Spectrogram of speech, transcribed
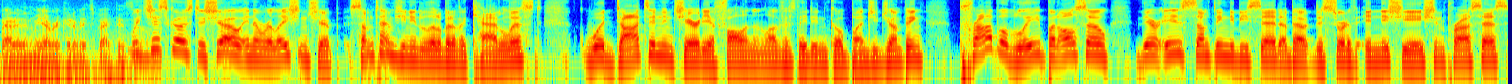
better than we ever could have expected. Which just goes to show in a relationship, sometimes you need a little bit of a catalyst. Would Dotun and Charity have fallen in love if they didn't go bungee jumping? Probably, but also there is something to be said about this sort of initiation process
